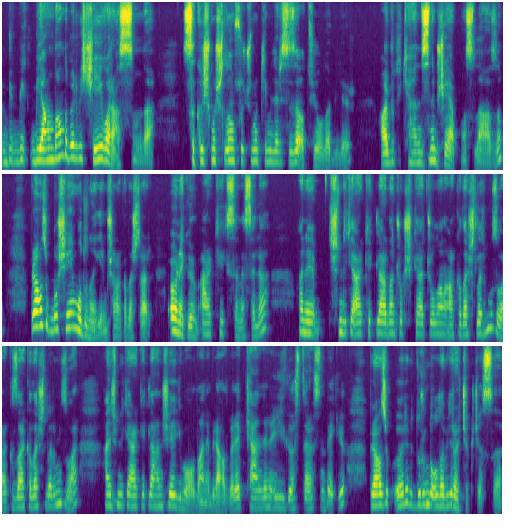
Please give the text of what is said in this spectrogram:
Bir, bir, bir yandan da böyle bir şeyi var aslında. Sıkışmışlığın suçunu kimileri size atıyor olabilir. Halbuki kendisine bir şey yapması lazım. Birazcık bu şey moduna girmiş arkadaşlar. Örnek veriyorum erkekse mesela hani şimdiki erkeklerden çok şikayetçi olan arkadaşlarımız var, kız arkadaşlarımız var. Hani şimdiki erkekler hani şey gibi oldu hani biraz böyle hep kendilerine ilgi göstermesini bekliyor. Birazcık öyle bir durumda olabilir açıkçası.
